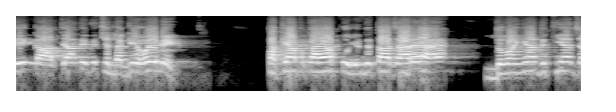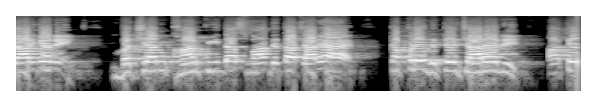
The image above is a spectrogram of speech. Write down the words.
ਦੇ ਕਾਰਜਾਂ ਦੇ ਵਿੱਚ ਲੱਗੇ ਹੋਏ ਨੇ। ਪੱਕਿਆ ਪਕਾਇਆ ਭੋਜਨ ਦਿੱਤਾ ਜਾ ਰਿਹਾ ਹੈ, ਦਵਾਈਆਂ ਦਿੱਤੀਆਂ ਜਾ ਰਹੀਆਂ ਨੇ, ਬੱਚਿਆਂ ਨੂੰ ਖਾਣ ਪੀਣ ਦਾ ਸਮਾਨ ਦਿੱਤਾ ਜਾ ਰਿਹਾ ਹੈ, ਕੱਪੜੇ ਦਿੱਤੇ ਜਾ ਰਹੇ ਨੇ ਅਤੇ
